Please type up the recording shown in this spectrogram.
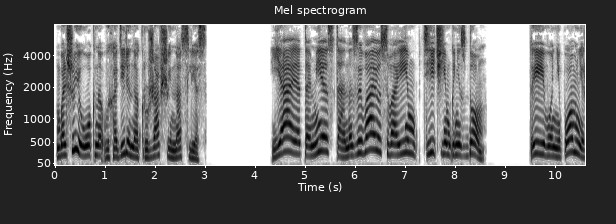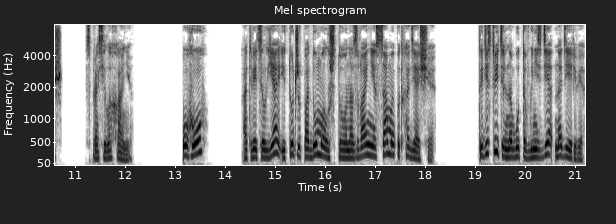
Большие окна выходили на окружавший нас лес. Я это место называю своим птичьим гнездом. Ты его не помнишь? Спросила Ханя. Угу, ответил я и тут же подумал, что название самое подходящее. Ты действительно будто в гнезде на дереве.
